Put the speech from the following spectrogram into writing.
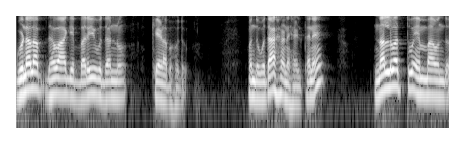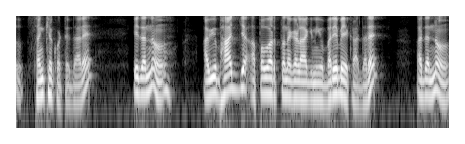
ಗುಣಲಬ್ಧವಾಗಿ ಬರೆಯುವುದನ್ನು ಕೇಳಬಹುದು. ಒಂದು ಉದಾಹರಣೆ ಹೇಳ್ತೇನೆ. ನಲವತ್ತು ಎಂಬ ಒಂದು ಸಂಖ್ಯೆ ಕೊಟ್ಟಿದ್ದಾರೆ. ಇದನ್ನು ಅವಿಭಾಜ್ಯ ಅಪವರ್ತನಗಳಾಗಿ ನೀವು ಬರೆಯಬೇಕಾದರೆ ಅದನ್ನು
